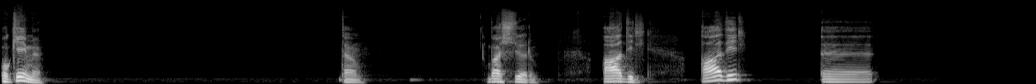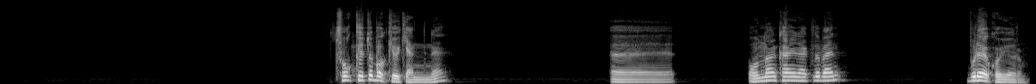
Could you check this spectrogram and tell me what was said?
Okey mi? Tamam. Başlıyorum. Adil. Adil eee, çok kötü bakıyor kendine. Eee, ondan kaynaklı ben buraya koyuyorum.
